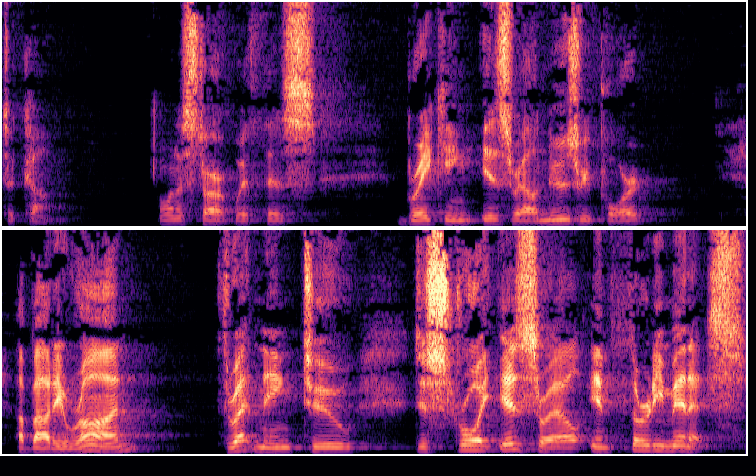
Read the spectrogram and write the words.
to come. I want to start with this breaking Israel news report about Iran threatening to destroy Israel in 30 minutes.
